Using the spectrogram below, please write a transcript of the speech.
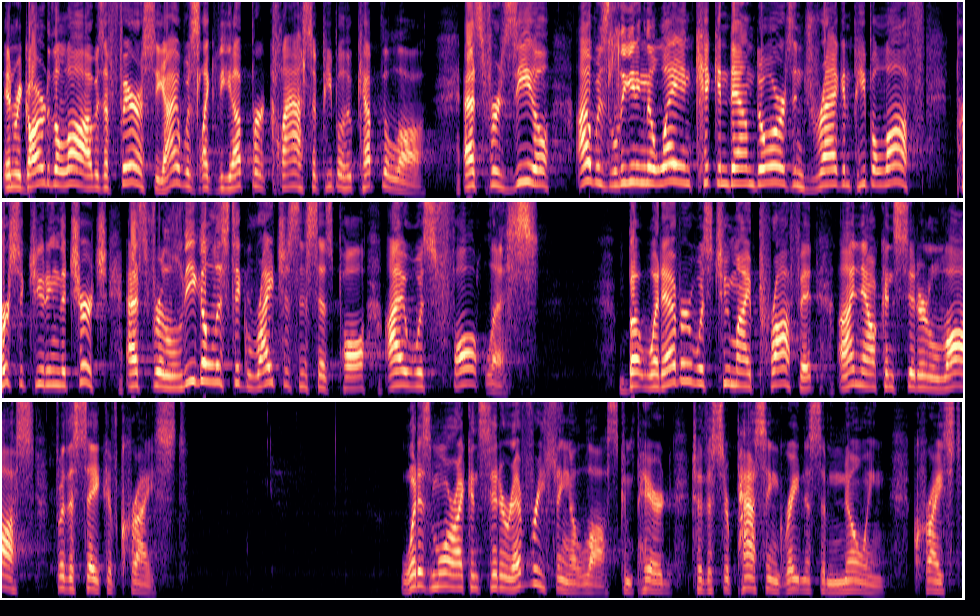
In regard to the law, I was a Pharisee. I was like the upper class of people who kept the law. As for zeal, I was leading the way and kicking down doors and dragging people off, persecuting the church. As for legalistic righteousness, says Paul, I was faultless. But whatever was to my profit, I now consider loss for the sake of Christ. What is more, I consider everything a loss compared to the surpassing greatness of knowing Christ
